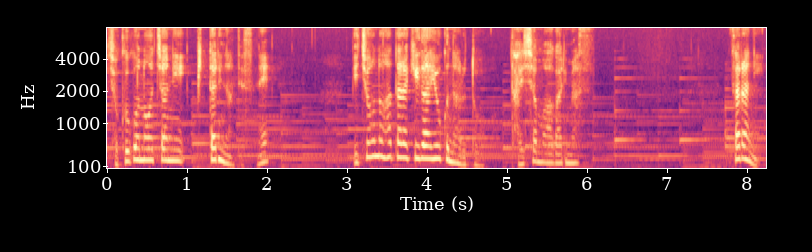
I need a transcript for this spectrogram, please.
食後のお茶にぴったりなんですね。胃腸の働きが良くなると代謝も上がります。さらに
